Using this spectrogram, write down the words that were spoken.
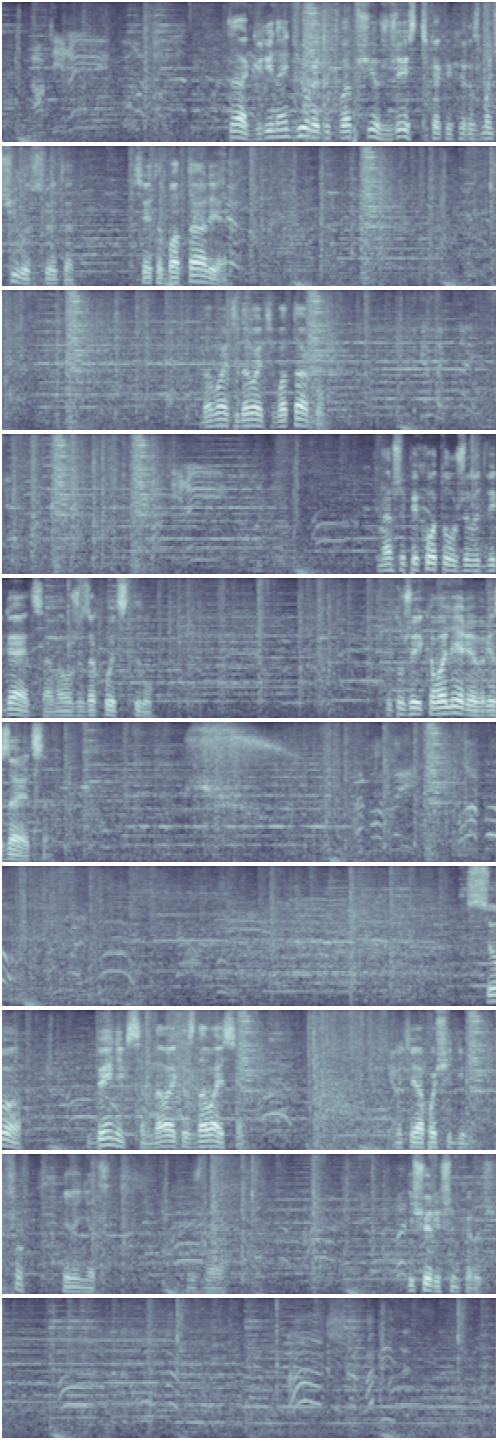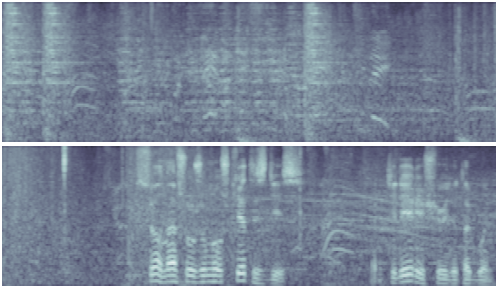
Так, гренадеры тут вообще жесть, как их размочило все это. Вся эта баталия. Давайте, давайте, в атаку. Наша пехота уже выдвигается, она уже заходит с тыла. Тут уже и кавалерия врезается. Все. Бениксон, давай-ка сдавайся. Мы тебя пощадим. Или нет. Не знаю. Еще решим, короче. Все, наши уже мушкеты здесь. Артиллерия еще идет огонь.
